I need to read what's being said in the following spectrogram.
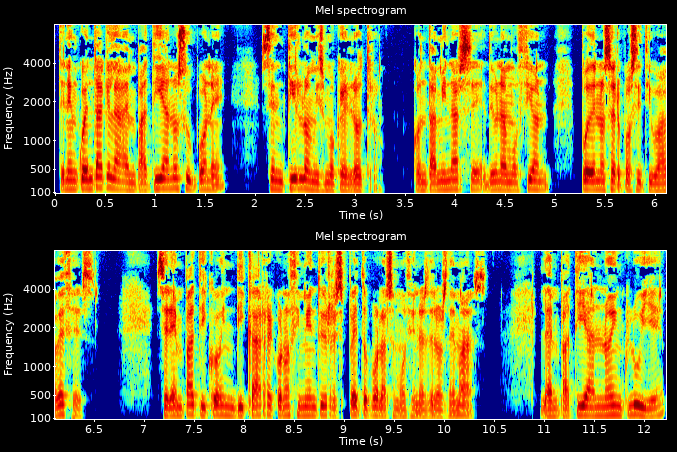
Ten en cuenta que la empatía no supone sentir lo mismo que el otro. Contaminarse de una emoción puede no ser positivo a veces. Ser empático indica reconocimiento y respeto por las emociones de los demás. La empatía no incluye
